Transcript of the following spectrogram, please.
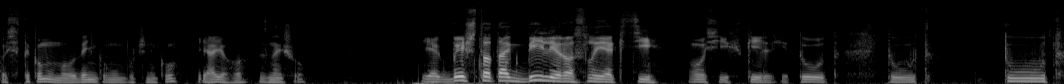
ось в такому молоденькому бучнику я його знайшов. Якби ж то так білі росли, як ці. Ось їх скільки. Тут, тут, тут.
